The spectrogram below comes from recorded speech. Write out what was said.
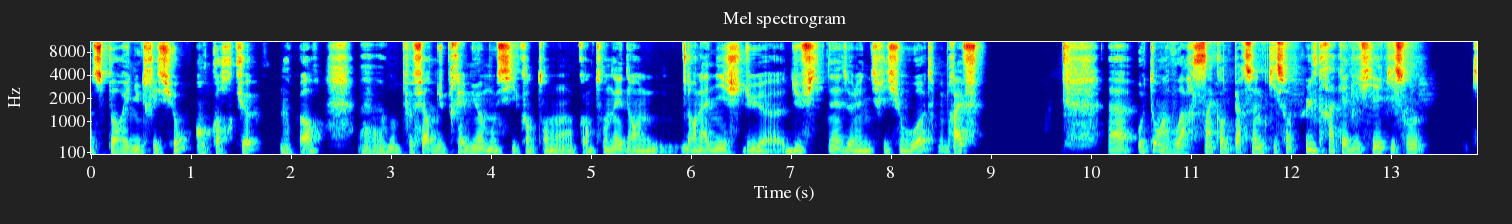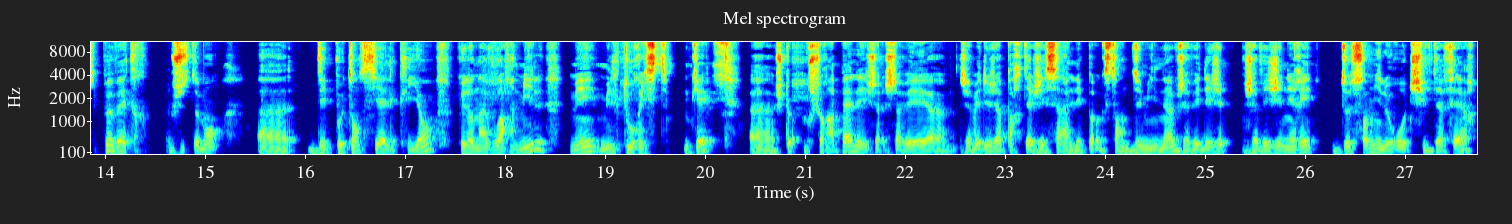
sport et nutrition, encore que, d'accord? on peut faire du premium aussi quand on quand on est dans dans la niche du du fitness, de la nutrition ou autre. Mais bref, autant avoir 50 personnes qui sont ultra qualifiées, qui sont qui peuvent être justement euh, des potentiels clients que d'en avoir 1000, mais 1000 touristes. Ok? Euh, je, te, rappelle, et j'avais euh, j'avais déjà partagé ça à l'époque, c'était en 2009, j'avais déjà j'avais généré 200 000 euros de chiffre d'affaires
